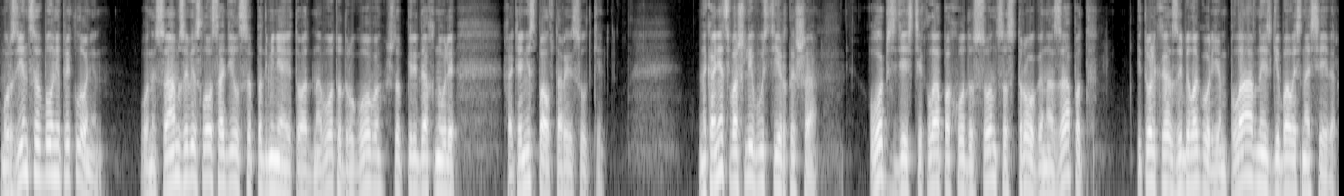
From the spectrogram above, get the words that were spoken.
Мурзинцев был непреклонен. Он и сам за весло садился, подменяя то одного, то другого, чтоб передохнули, хотя не спал вторые сутки. Наконец вошли в устье Иртыша. Обь здесь текла по ходу солнца строго на запад, и только за Белогорьем плавно изгибалась на север.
